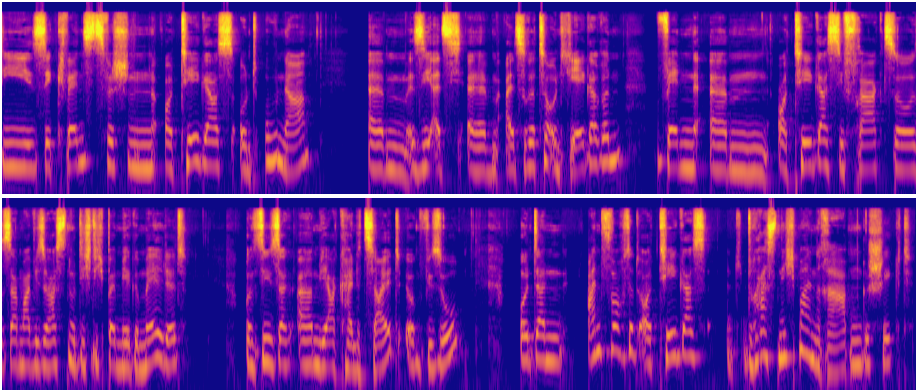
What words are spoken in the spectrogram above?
die Sequenz zwischen Ortegas und Una, ähm, sie als, ähm, als Ritter und Jägerin, wenn ähm, Ortegas sie fragt, so, sag mal, wieso hast du dich nicht bei mir gemeldet? Und sie sagt, ähm, ja, keine Zeit, irgendwie so. Und dann antwortet Ortegas, du hast nicht mal einen Raben geschickt.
